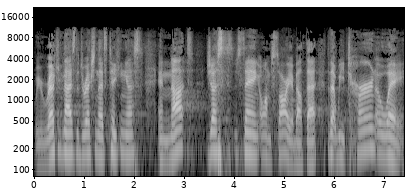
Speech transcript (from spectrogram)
we recognize the direction that's taking us, and not just saying, oh, I'm sorry about that, but that we turn away.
